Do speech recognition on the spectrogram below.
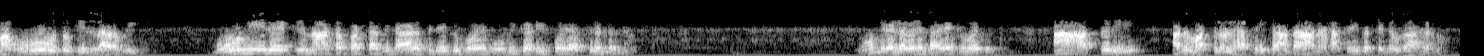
മഹറൂത്ത് ഫില്ലറബി ഭൂമിയിലേക്ക് നാട്ടപ്പെട്ട അതിന്റെ ആഴത്തിലേക്ക് പോയ ഭൂമിക്കടിയിൽ പോയ അസുരുണ്ടല്ലോ. ഭൂമിയുടെ ലെവലും താഴേക്ക് പോയത്. ആ അസുരി അത് മറ്റുള്ള ഹക്കീക്ക അതാണ് ഹസീക്കത്തിന്റെ ഉദാഹരണം.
